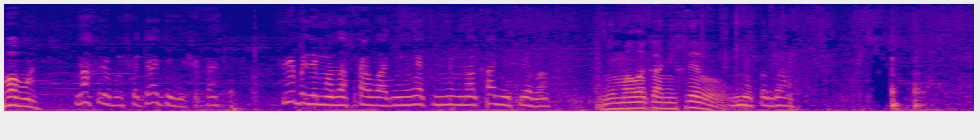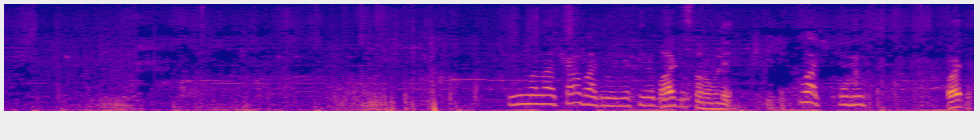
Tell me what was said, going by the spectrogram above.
бабуль? На хлебушек дай денежек, а? Хлеба или молока возьми? Нет ни молока, ни хлеба. Ни молока, ни хлеба. Нету, да. Ни молока возьми, ни хлеба. Хватит 100 рублей? Хватит, ага. Хватит?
